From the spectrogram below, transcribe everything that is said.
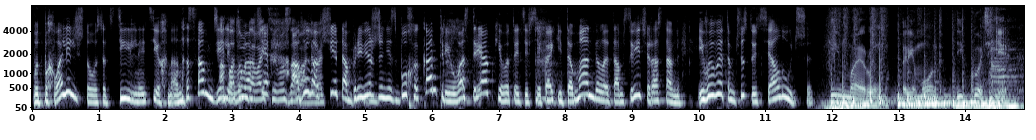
вот похвалились, что у вас это стильная техно, а на самом деле а потом вы вообще, его а вы вообще там приверженец буха кантри, у вас тряпки вот эти все какие-то мандалы, там свечи расставлены, и вы в этом чувствуете себя лучше. In My Room. Ремонт и котики.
